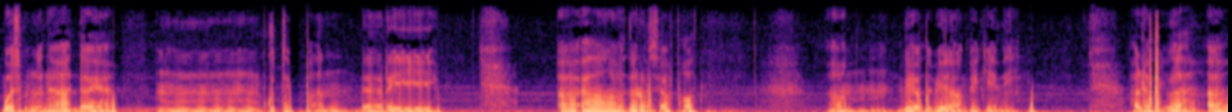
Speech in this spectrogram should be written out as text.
Gue sebenarnya ada ya hmm, kutipan dari uh, Eleanor Roosevelt. Um, beliau tuh bilang kayak gini hadapilah uh,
